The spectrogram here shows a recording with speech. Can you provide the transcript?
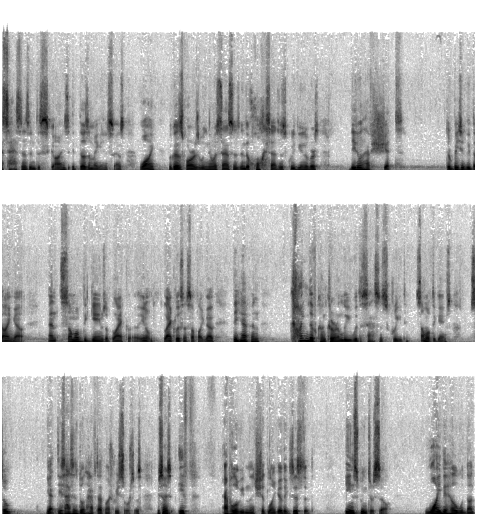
assassins in disguise, it doesn't make any sense. Why? Because as far as we know, assassins in the whole Assassin's Creed universe, they don't have shit. They're basically dying out and some of the games of black uh, you know blacklist and stuff like that they happen kind of concurrently with Assassin's Creed, some of the games. So, yeah, the Assassins don't have that much resources. Besides, if Apple of Eden and shit like that existed in Splinter Cell, why the hell would not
